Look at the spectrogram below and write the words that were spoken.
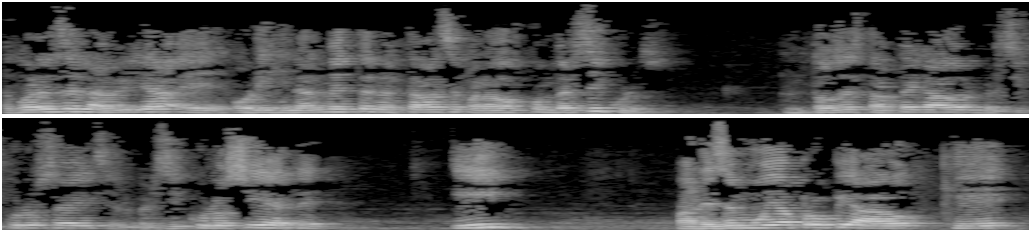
Acuérdense, la Biblia eh, originalmente no estaban separados con versículos. Entonces está pegado el versículo 6 y el versículo 7 y parece muy apropiado que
